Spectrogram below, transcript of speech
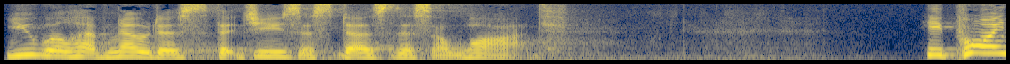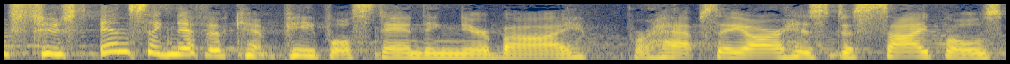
You will have noticed that Jesus does this a lot. He points to insignificant people standing nearby. Perhaps they are his disciples,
